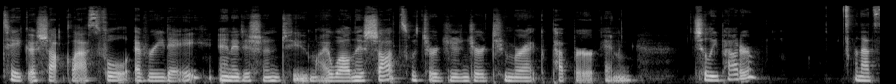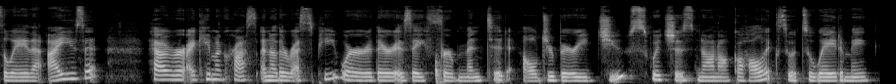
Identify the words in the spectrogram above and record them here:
take a shot glass full every day, in addition to my wellness shots, which are ginger, turmeric, pepper, and chili powder. And that's the way that I use it. However, I came across another recipe where there is a fermented elderberry juice, which is non alcoholic. So it's a way to make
